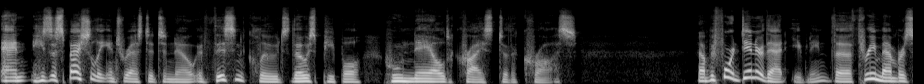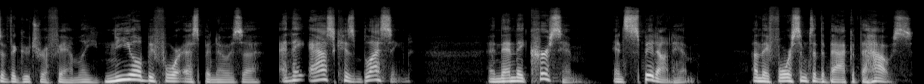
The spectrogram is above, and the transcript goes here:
And he's especially interested to know if this includes those people who nailed Christ to the cross. Now, before dinner that evening, the three members of the Gutra family kneel before Espinosa and they ask his blessing. And then they curse him and spit on him, and they force him to the back of the house.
